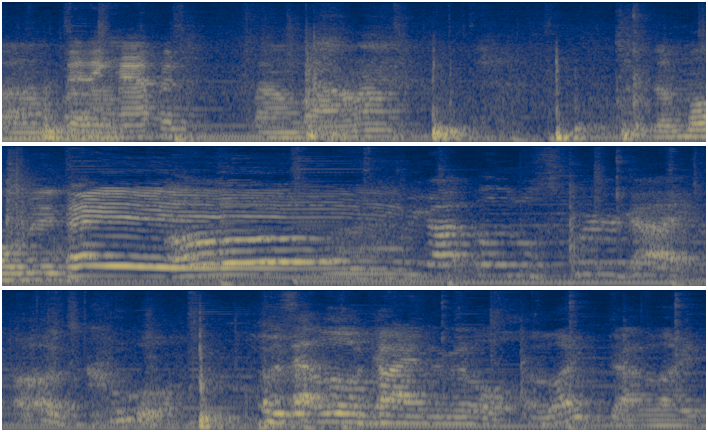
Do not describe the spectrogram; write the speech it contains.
Anything happen? The moment. Hey! Oh, we got the little square guy. Oh, it's cool. Who's that little guy in the middle? I like that light.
